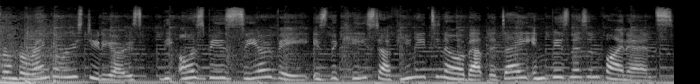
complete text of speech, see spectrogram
From Barangaroo Studios, the AusBiz COB is the key stuff you need to know about the day in business and finance.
